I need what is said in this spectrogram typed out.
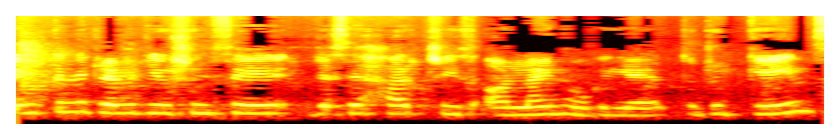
internet revolution से जैसे हर चीज़ ऑनलाइन हो गई है तो जो गेम्स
